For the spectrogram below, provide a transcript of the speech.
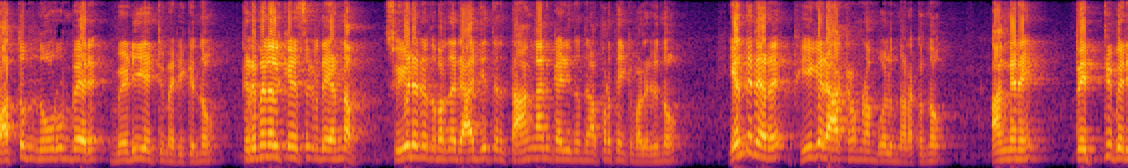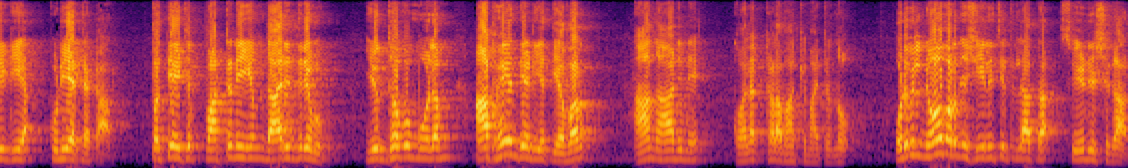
പത്തും നൂറും പേര് വെടിയേറ്റ് മരിക്കുന്നു. ക്രിമിനൽ കേസുകളുടെ എണ്ണം സ്വീഡൻ എന്ന് പറഞ്ഞ രാജ്യത്തിന് താങ്ങാൻ കഴിയുന്നതിനപ്പുറത്തേക്ക് വളരുന്നു. എന്തിനേറെ ഭീകരാക്രമണം പോലും നടക്കുന്നു. അങ്ങനെ പെറ്റുപെരുകിയ കുടിയേറ്റക്കാർ പ്രത്യേകിച്ച് പട്ടിണിയും ദാരിദ്ര്യവും യുദ്ധവും മൂലം അഭയം തേടിയെത്തിയവർ ആ നാടിനെ കൊലക്കളമാക്കി മാറ്റുന്നു. ഒടുവിൽ നോ പറഞ്ഞ് ശീലിച്ചിട്ടില്ലാത്ത സ്വീഡിഷുകാർ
